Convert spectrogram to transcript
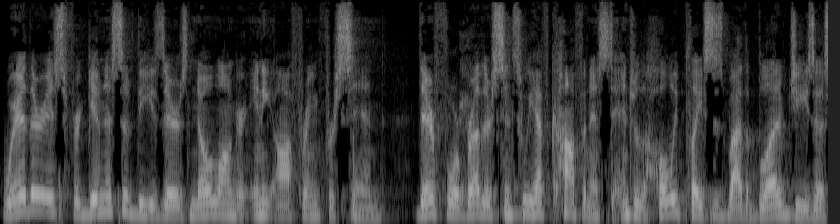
Where there is forgiveness of these, there is no longer any offering for sin. Therefore, brothers, since we have confidence to enter the holy places by the blood of Jesus,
